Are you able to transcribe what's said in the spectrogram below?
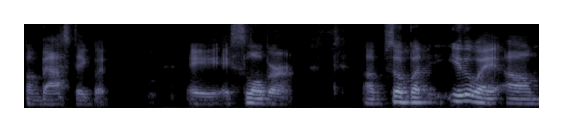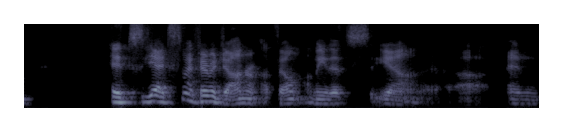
bombastic, but a, a slow burn um, so, but either way, um, it's yeah, it's my favorite genre of film. I mean, it's you know, uh, and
